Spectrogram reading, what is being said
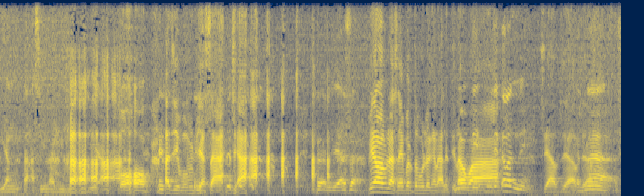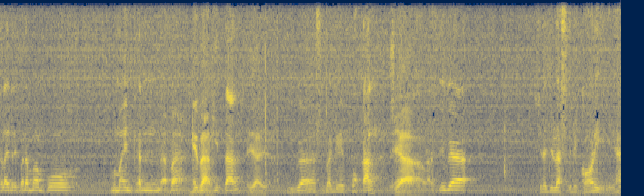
yang tak asing lagi. Bohong. Haji Mumi biasa aja. Luar biasa. Tapi alhamdulillah saya bertemu dengan ahli tilawah. Multi- multi talent nih. Siap, siap, Karena siap. selain daripada mampu memainkan apa Gitar. gitar Iya, iya. juga sebagai vokal Siap. juga sudah jelas ini kori ini ya.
